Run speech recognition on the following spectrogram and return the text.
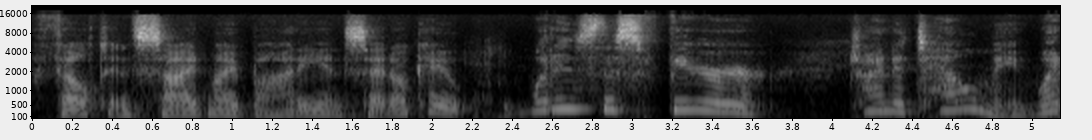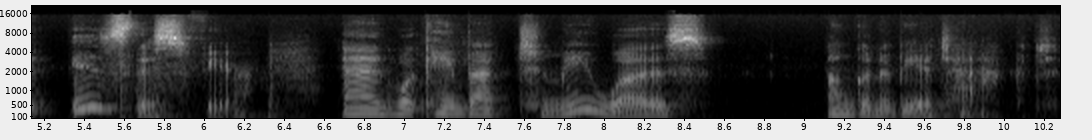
felt inside my body and said, okay, what is this fear trying to tell me what is this fear? And what came back to me was, I'm going to be attacked.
